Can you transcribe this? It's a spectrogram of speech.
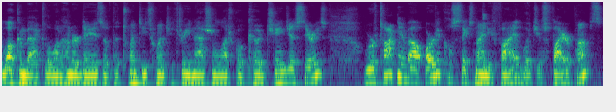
Welcome back to the 100 Days of the 2023 National Electrical Code Changes series. We're talking about Article 695, which is fire pumps.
